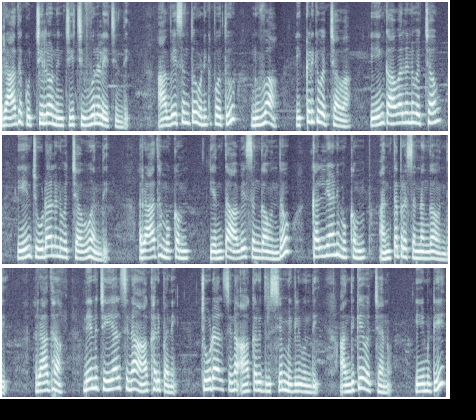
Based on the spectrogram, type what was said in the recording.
రాధ కుర్చీలో నుంచి చివ్వున లేచింది. ఆవేశంతో వణికిపోతూ నువ్వా? ఇక్కడికి వచ్చావా? ఏం కావాలని వచ్చావు? ఏం చూడాలని వచ్చావు? అంది. రాధ ముఖం ఎంత ఆవేశంగా ఉందో కళ్యాణి ముఖం అంత ప్రసన్నంగా ఉంది. రాధ నేను చేయాల్సిన ఆఖరి పని చూడాల్సిన ఆఖరి దృశ్యం మిగిలి ఉంది. అందుకే వచ్చాను. ఏమిటి?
